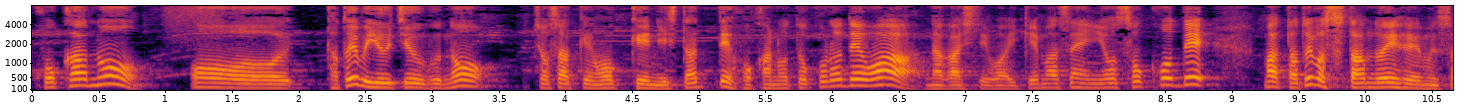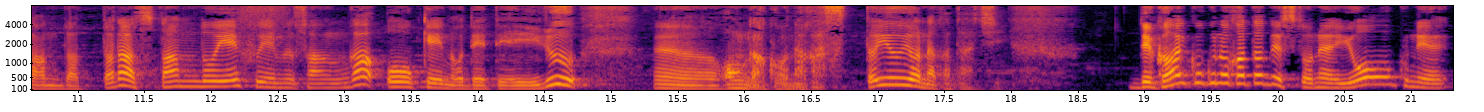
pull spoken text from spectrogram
他の例えば YouTube の著作権 OK にしたって他のところでは流してはいけませんよ。そこでまあ、例えばスタンド FM さんだったら、スタンド FM さんが OK の出ている、うん音楽を流すというような形。で、外国の方ですとね、よくね、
